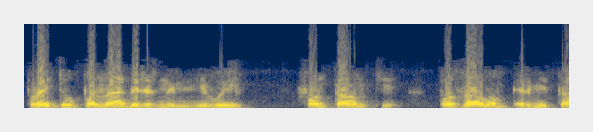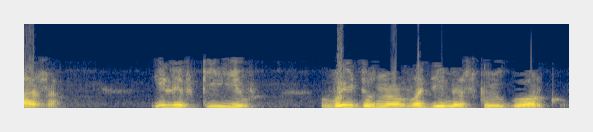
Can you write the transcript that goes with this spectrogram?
пройду по набережным Невы, Фонтанки, по залам Эрмитажа. Или в Киев, выйду на Владимирскую горку.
